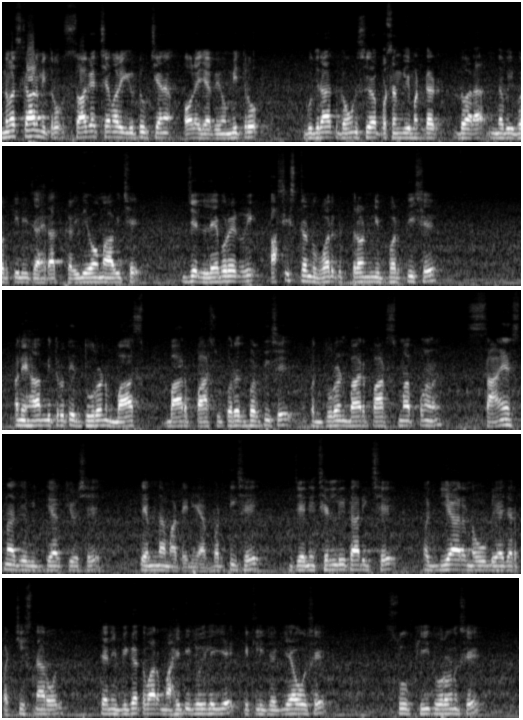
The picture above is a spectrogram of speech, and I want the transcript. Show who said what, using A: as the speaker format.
A: નમસ્કાર મિત્રો, સ્વાગત છે અમારી યુટ્યુબ ચેનલ ઓલેજ આપીમાં મિત્રો, ગુજરાત ગૌણ સેવા પસંદગી મંડળ દ્વારા નવી ભરતીની જાહેરાત કરી દેવામાં આવી છે, જે લેબોરેટરી આસિસ્ટન્ટ વર્ગ ત્રણની ભરતી છે. અને હા મિત્રો, તે ધોરણ બાસ બાર પાસ ઉપર જ ભરતી છે, પણ ધોરણ બાર પાસમાં પણ સાયન્સના જે વિદ્યાર્થીઓ છે, તેમના માટેની આ ભરતી છે, જેની છેલ્લી તારીખ છે અગિયાર નવ બે હજાર પચીસના રોજ. તેની વિગતવાર માહિતી જોઈ લઈએ. કેટલી જગ્યાઓ છે, શું ફી ધોરણ છે,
